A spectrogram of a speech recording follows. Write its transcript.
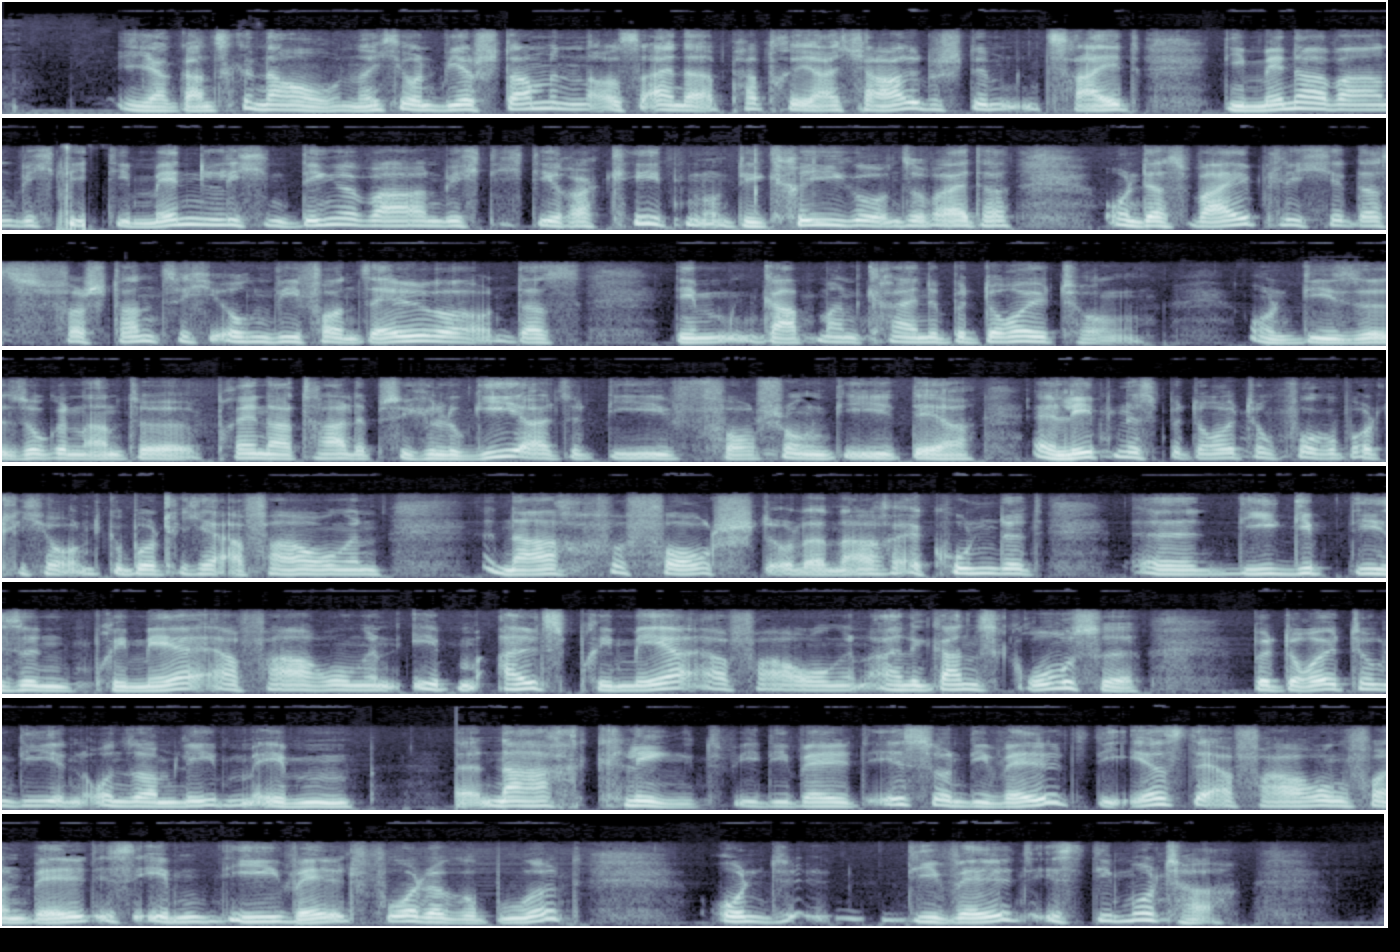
Ja, ganz genau. Nicht? Und wir stammen aus einer patriarchal bestimmten Zeit. Die Männer waren wichtig, die männlichen Dinge waren wichtig, die Raketen und die Kriege und so weiter. Und das Weibliche, das verstand sich irgendwie von selber und das, dem gab man keine Bedeutung. Und diese sogenannte pränatale Psychologie, also die Forschung, die der Erlebnisbedeutung vorgeburtlicher und geburtlicher Erfahrungen nachforscht oder nacherkundet, äh, die gibt diesen Primärerfahrungen eben als Primärerfahrungen eine ganz große Bedeutung, die in unserem Leben eben äh, nachklingt, wie die Welt ist. Und die Welt, die erste Erfahrung von Welt ist eben die Welt vor der Geburt. Und die Welt ist die Mutter.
